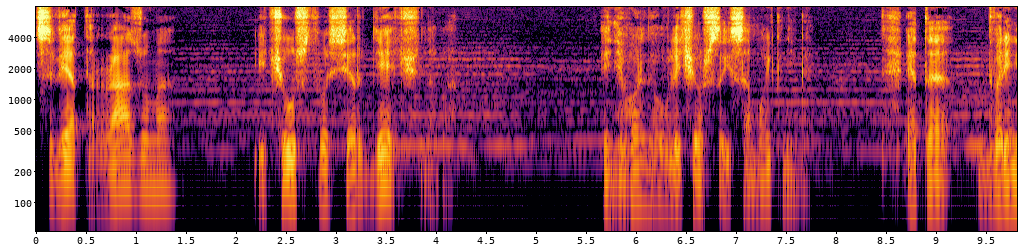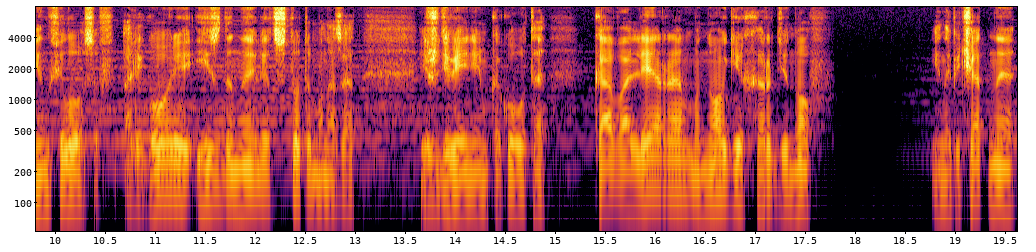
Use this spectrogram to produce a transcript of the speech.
цвет разума и чувство сердечного. И невольно увлечешься и самой книгой. Это дворянин-философ, аллегория, изданная лет сто тому назад иждивением какого-то кавалера многих орденов и напечатанная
